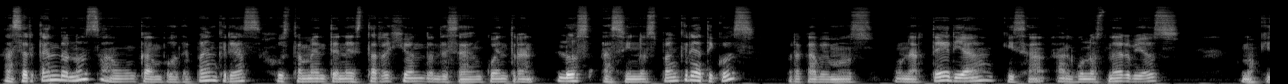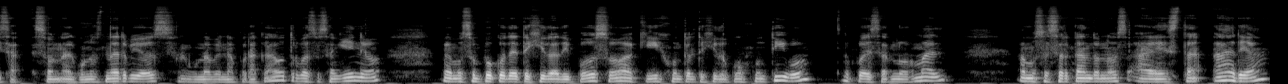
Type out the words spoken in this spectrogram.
Acercándonos a un campo de páncreas, justamente en esta región donde se encuentran los acinos pancreáticos, por acá vemos una arteria, quizá algunos nervios, no, quizá son algunos nervios, alguna vena por acá, otro vaso sanguíneo. Vemos un poco de tejido adiposo aquí junto al tejido conjuntivo, no puede ser normal. Vamos acercándonos a esta área.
